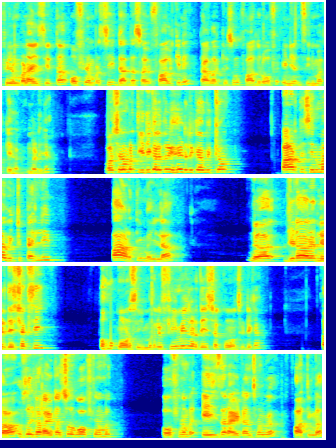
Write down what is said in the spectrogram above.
ਫਿਲਮ ਬਣਾਈ ਸੀ ਤਾਂ ਆਪਸ਼ਨ ਨੰਬਰ ਸੀ ਦਾਦਾ ਸਾਹਿਬ ਫਾਲਕੇ ਨੇ, ਤਾਂ ਕਰਕੇ ਇਸ ਨੂੰ ਫਾਦਰ ਆਫ ਇੰਡੀਅਨ ਸਿਨੇਮਾ ਕਿਹਾ ਜਾਂਦਾ, ਠੀਕ ਹੈ। ਕੁਐਸਚਨ ਨੰਬਰ 30 ਦੀ ਗੱਲ ਕਰੀਏ ਹੇਠ ਲਿਖਿਆ ਵਿੱਚੋਂ, ਭਾਰਤੀ ਸਿਨੇਮਾ ਵਿੱਚ ਪਹਿਲੀ ਭਾਰਤੀ ਮਹਿਲਾ ਜਿਹੜਾ ਨਿਰਦੇਸ਼ਕ ਸੀ, ਉਹ ਕੌਣ ਸੀ? ਮਤਲਬ ਫੀਮੇਲ ਨਿਰਦੇਸ਼ਕ ਕੌਣ ਸੀ, ਠੀਕ ਹੈ। ਤਾਂ ਉਸ ਦਾ ਜਿਹੜਾ ਰਾਈਟ ਆਨਸਰ ਹੋਊਗਾ option number option number A is the right answer ਹੋਊਗਾ, Fatima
